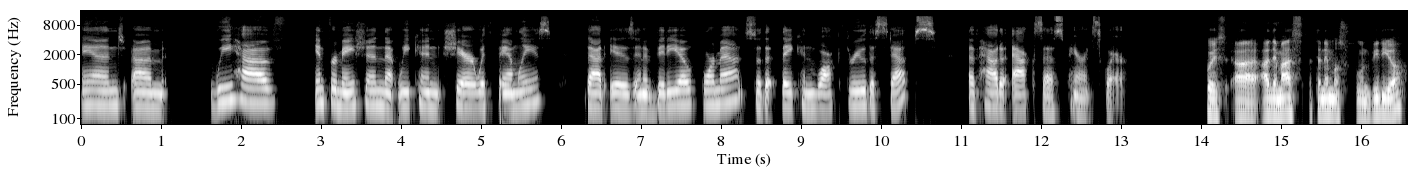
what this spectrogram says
And um, we have information that we can share with families that is in a video format so that they can walk through the steps of how to access Parent Square. Pues uh, además tenemos un video.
